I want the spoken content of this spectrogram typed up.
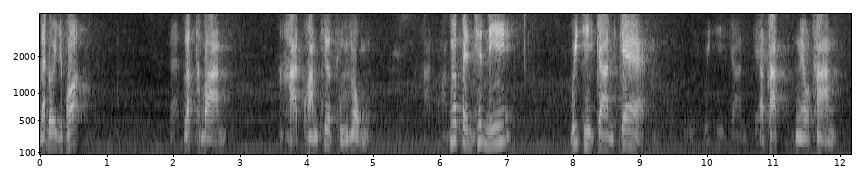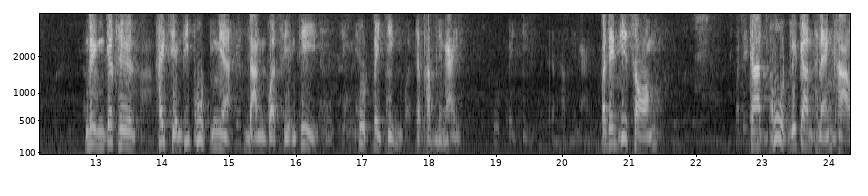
และโดยเฉพาะ รัฐบาลขาดความเชื่อถือลง เมื่อเป็นเช่นนี้ วิธีการแก้นะครับ แนวทางหนึ่งก็คือให้เสียงที่พูดจริงเนี่ย ดังกว่าเสียงที่พูดไปจริงจะทำยังไง ประเด็นที่สองการพูดหรือการแถลงข่าว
